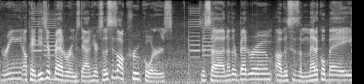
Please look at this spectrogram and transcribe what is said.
Green. Okay, these are bedrooms down here. So this is all crew quarters. Is this uh, another bedroom? Oh, this is a medical bay.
